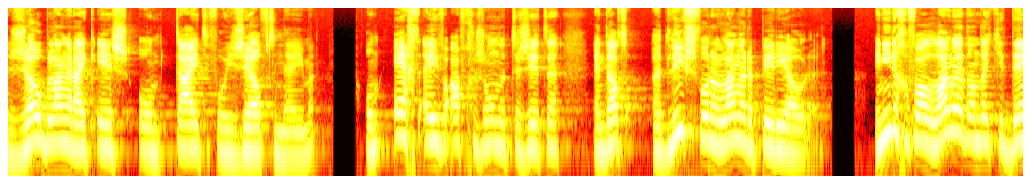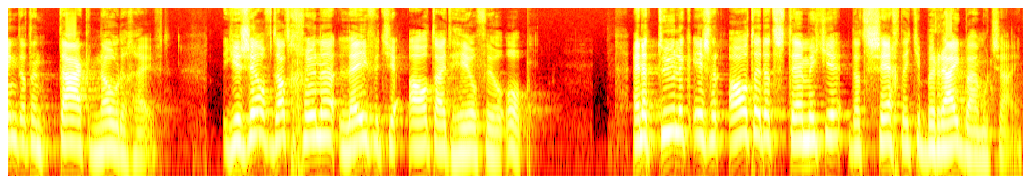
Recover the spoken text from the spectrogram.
zo belangrijk is om tijd voor jezelf te nemen. Om echt even afgezonderd te zitten en dat het liefst voor een langere periode. In ieder geval langer dan dat je denkt dat een taak nodig heeft. Jezelf dat gunnen levert je altijd heel veel op. En natuurlijk is er altijd dat stemmetje dat zegt dat je bereikbaar moet zijn.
